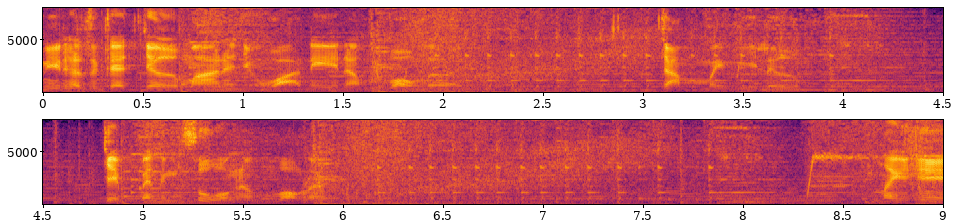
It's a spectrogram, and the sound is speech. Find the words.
นี่ถ้าสแกตเจอมาในจังหวะนี้นะผมบอกเลยจำไม่มีเลิมเจ็บไปถึงซวงนะผมบอกเลยไม่เฮ้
